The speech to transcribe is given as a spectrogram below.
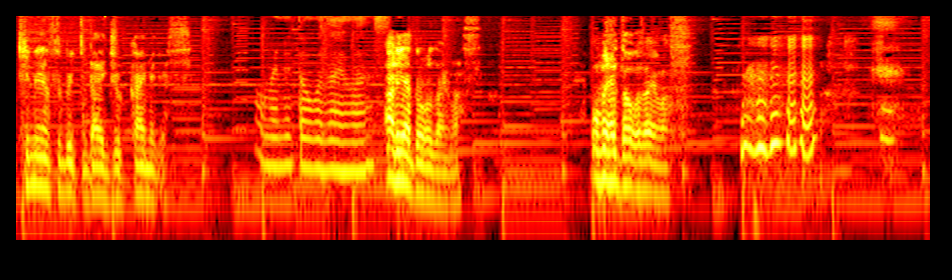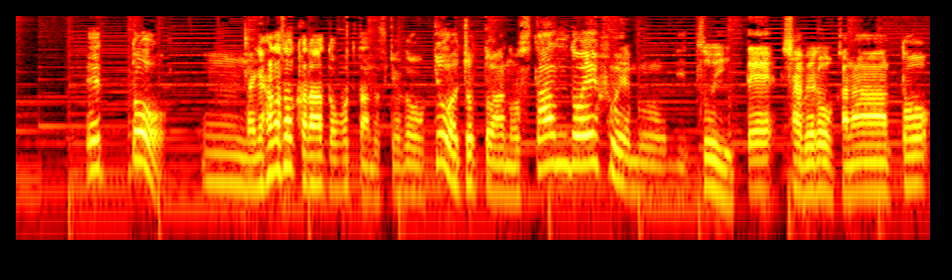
記念すべき第10回目です。おめでとうございます。ありがとうございます。おめでとうございます。えっと、うん何話そうかなと思ってたんですけど、今日はちょっとあの、スタンド FM について喋ろうかなと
